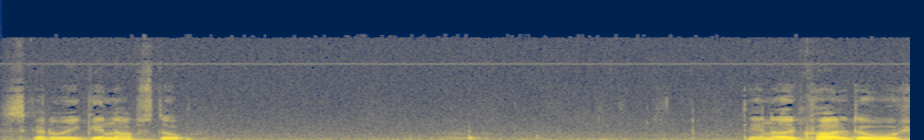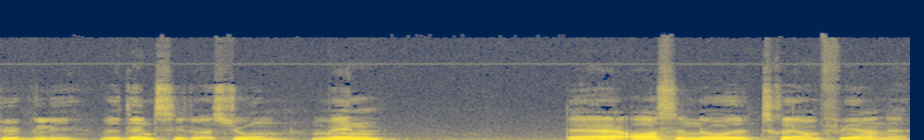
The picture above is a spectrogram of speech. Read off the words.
skal du igen opstå. Det er noget koldt og uhyggeligt ved den situation, men der er også noget triumferende.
